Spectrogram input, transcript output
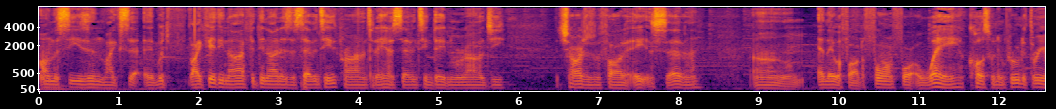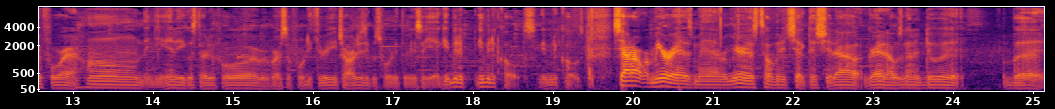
on the season, like which like 59. 59 is the 17th prime. Today has 17 day numerology. The Chargers would fall to eight and seven. Um, and they would fall to four and four away. Colts would improve to three and four at home. Indiana equals thirty four. Reversal forty three. Chargers equals forty three. So yeah, give me the give me the Colts. Give me the Colts. Shout out Ramirez, man. Ramirez told me to check this shit out. Granted, I was gonna do it, but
